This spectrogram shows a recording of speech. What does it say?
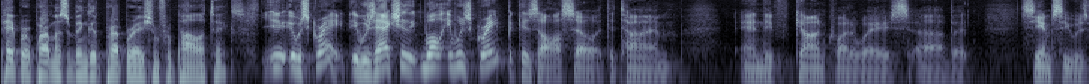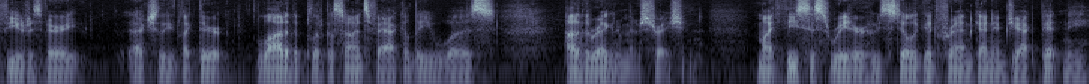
paper apart must have been good preparation for politics. It, it was great. It was actually well, it was great because also at the time, and they've gone quite a ways, uh, but CMC was viewed as very actually like there. A lot of the political science faculty was out of the Reagan administration. My thesis reader, who's still a good friend, a guy named Jack Pitney,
